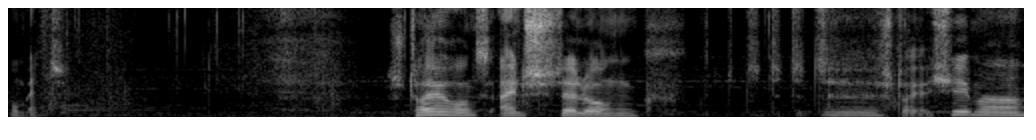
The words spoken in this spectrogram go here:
Moment. Steuerungseinstellung. Steuerschema.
